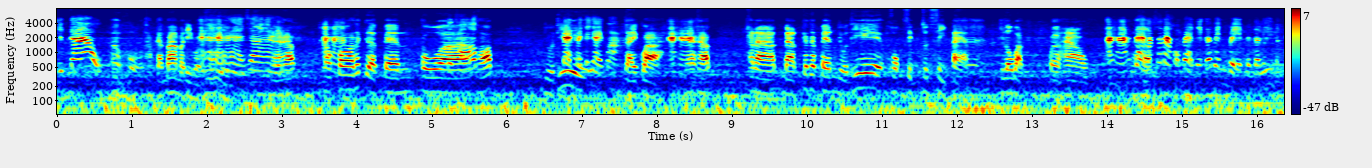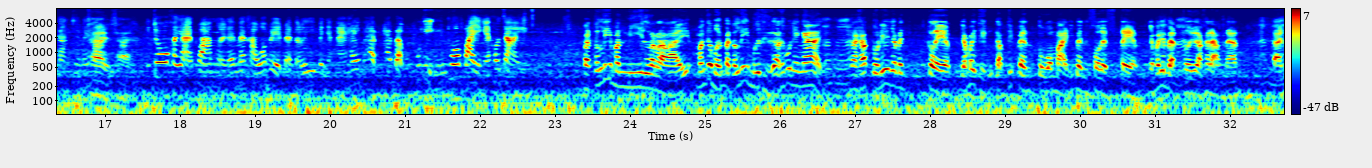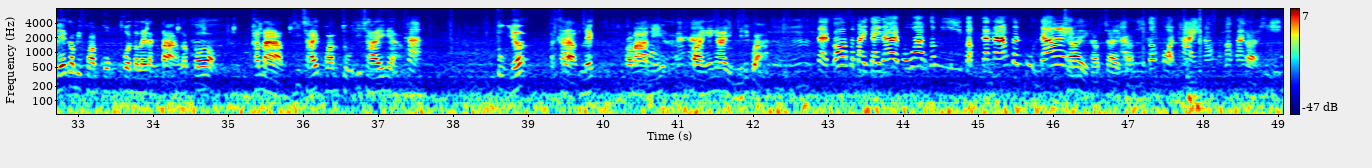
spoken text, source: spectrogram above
44.9โอ้โหทำการบ้านมาดีกว่าพี่อ่าใช่ นะครับอ่าฮะแล้วก็ถ้าเกิดเป็นตัวตัวท็อป ท็อปอยู่ที่แบตมันจะใหญ่กว่า ใหญ่กว่าอ่าฮะ นะครับ ขนาดแบตก็จะเป็นอยู่ที่อืม60.48 กิโลวัตต์เปอร์ฮาวอ่าฮะ แต่นะครับลักษณะของแบตเนี่ยก็เป็นเบรดแบตเตอรี่เหมือนกันใช่ไหมคะใช่ใช่พี่โจขยายความหน่อยได้ไหมคะว่าเบรดแบตเตอรี่เป็นยังไงให้ให้ให้แบบผู้หญิงทั่วไปอย่างเงี้ยเข้าใจ แบตเตอรี่มันมีหลาย มันก็เหมือนแบตเตอรี่มือถืออะถ้าพูดง่ายๆอือฮึนะครับ ตัวนี้จะเป็นเกรดยังไม่ถึงกับที่เป็นตัวใหม่ที่เป็น solid state ยังไม่ได้แบตเกลือขนาดนั้นแต่อันเนี้ยก็มีความคงทนอะไรต่างๆ แล้วก็ขนาดที่ใช้ความจุที่ใช้เนี่ย ค่ะ จุเยอะแต่ขนาดเล็กประมาณนี้อ๋ออธิบายง่าย ๆ อย่างนี้ดีกว่า อืมแต่ก็สบายใจได้เพราะว่ามันก็มีแบบกันน้ำกันฝุ่นได้ ใช่ครับใช่คอัรับ นนี้ก็ปลอดภัยเนาะสำหรับการขับใช่ขี่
